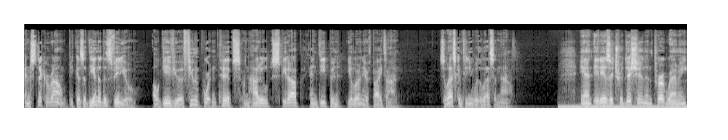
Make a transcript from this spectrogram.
And stick around because at the end of this video, I'll give you a few important tips on how to speed up and deepen your learning of Python. So let's continue with the lesson now. And it is a tradition in programming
